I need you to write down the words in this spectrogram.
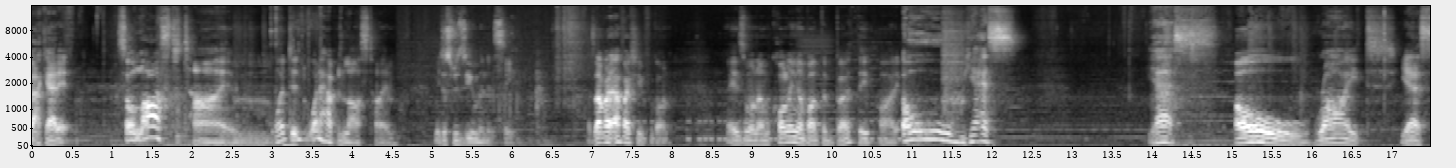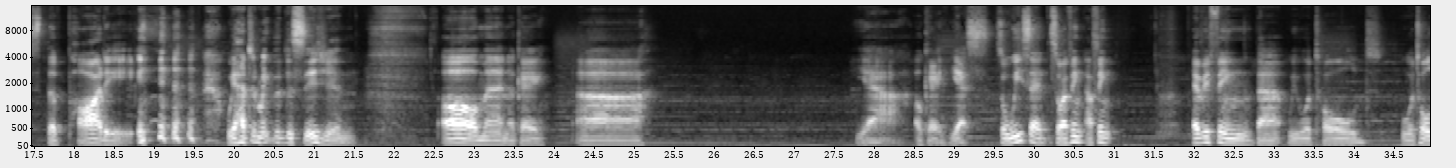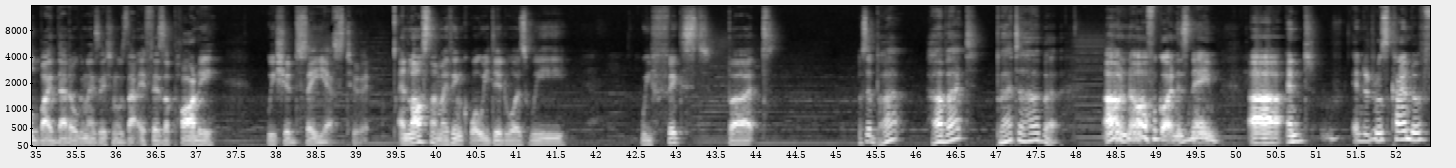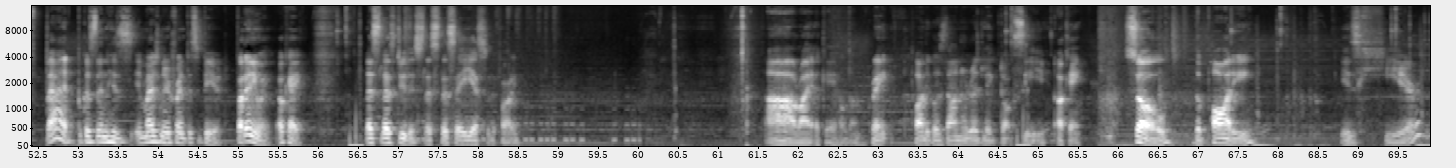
back at it. So last time, what did what happened last time? Let me just resume and let's see. I've, I've actually forgotten. Here's one I'm calling about the birthday party. Oh yes, yes. Oh right, yes, the party. we had to make the decision. Oh man, okay. Uh yeah, okay, yes. So we said so I think I think everything that we were told we were told by that organization was that if there's a party, we should say yes to it. And last time I think what we did was we we fixed Bert was it Bert? Herbert? Bert or Herbert? Oh no, I've forgotten his name. Uh, and and it was kind of bad because then his imaginary friend disappeared. But anyway, okay. Let's let's do this. Let's let's say yes to the party. Ah, right. Okay, hold on. Great. Party goes down in Red Lake Dock C. Okay. So the party is here.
